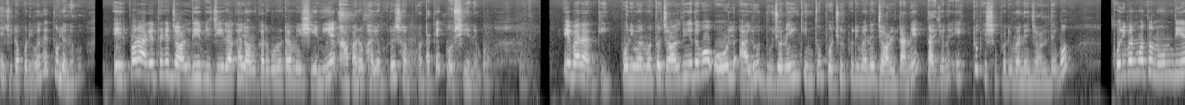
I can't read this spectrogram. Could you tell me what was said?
কিছুটা পরিমাণে তুলে নেব। এরপর আগে থেকে জল দিয়ে ভিজিয়ে রাখা লঙ্কার গুঁড়োটা মিশিয়ে নিয়ে আবারও ভালো করে সব কটাকে কষিয়ে নেব। এবার আর কি, পরিমাণ মতো জল দিয়ে দেবো। ওল, আলু দুজনেই কিন্তু প্রচুর পরিমাণে জল টানে, তাই জন্য একটু বেশি পরিমাণে জল দেবো। পরিমাণ মতো নুন দিয়ে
